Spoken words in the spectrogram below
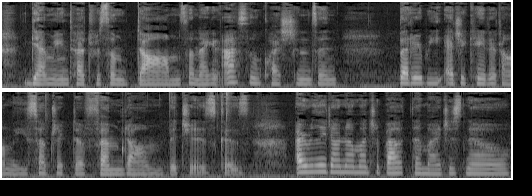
get me in touch with some DOMs and I can ask them questions and better be educated on the subject of femdom bitches because I really don't know much about them. I just know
